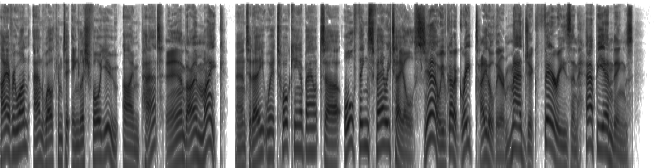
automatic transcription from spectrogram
Hi, everyone, and welcome to English for You. I'm Pat, And I'm Mike. and today we're talking about uh, all things fairy tales. Yeah, we've got a great title there Magic, Fairies, and Happy Endings.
